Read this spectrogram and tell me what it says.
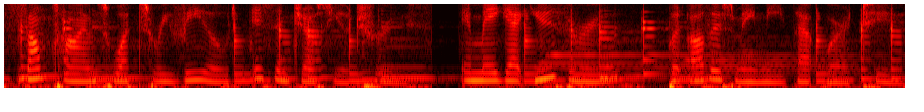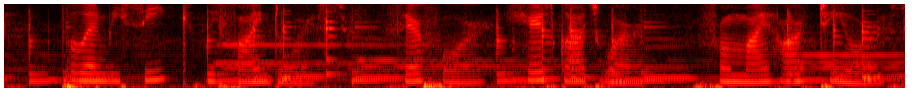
Sometimes what's revealed isn't just your truth. It may get you through, but others may need that word too. For when we seek, we find doors. Therefore, here's God's word from my heart to yours.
